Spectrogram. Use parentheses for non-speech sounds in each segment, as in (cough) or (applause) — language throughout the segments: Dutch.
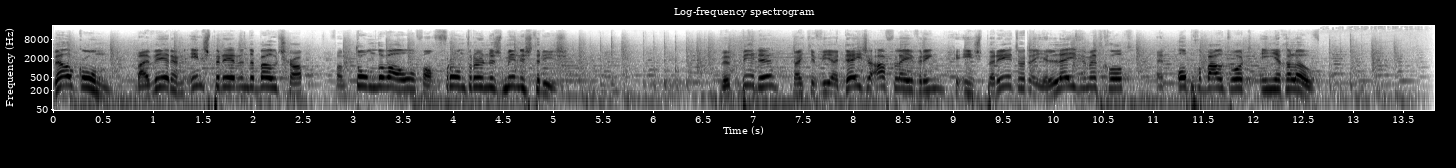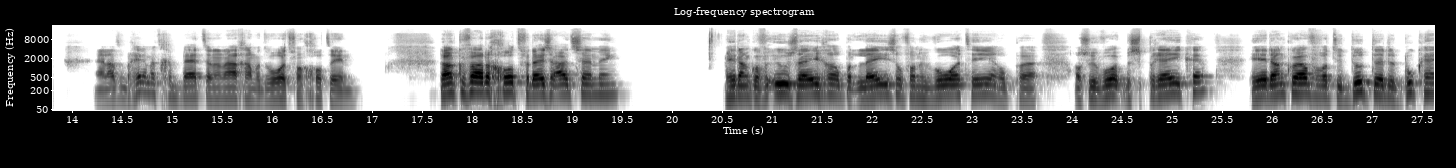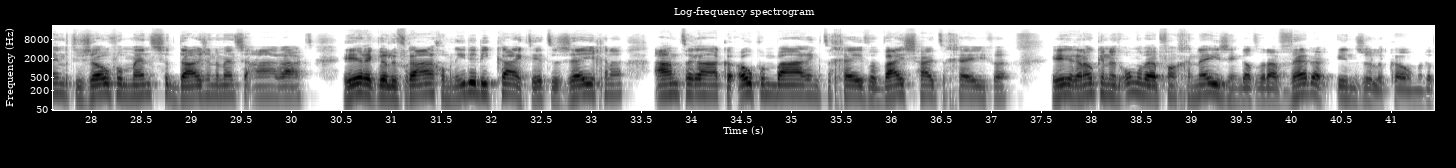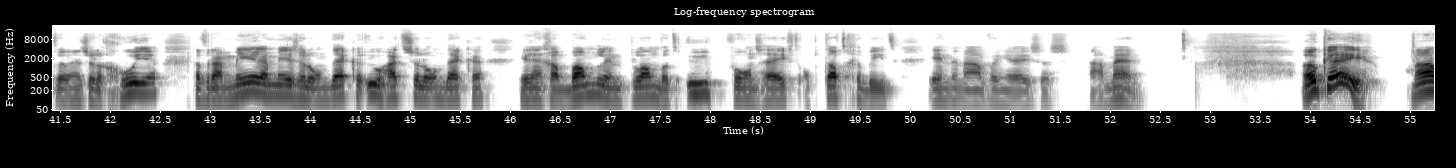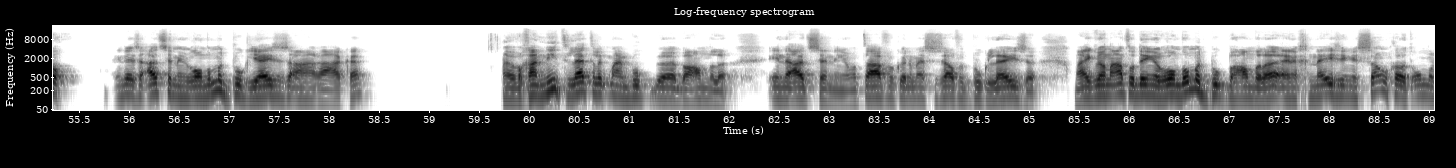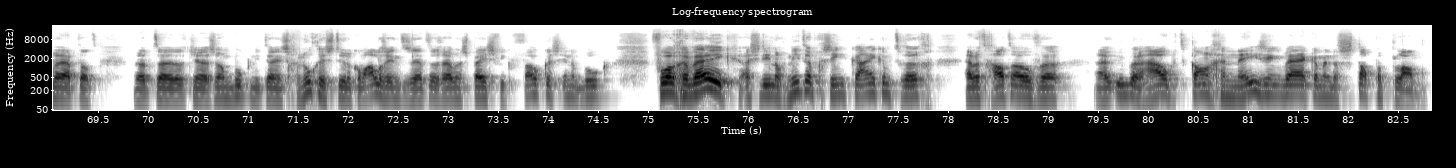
Welkom bij weer een inspirerende boodschap van Tom de Wal van Frontrunners Ministries. We bidden dat je via deze aflevering geïnspireerd wordt in je leven met God en opgebouwd wordt in je geloof. En laten we beginnen met gebed en daarna gaan we het woord van God in. Dank u, Vader God, voor deze uitzending. Heer, dank u voor uw zegen op het lezen van uw woord, Heer, op, uh, als we uw woord bespreken. Heer, dank u wel voor wat u doet door het boek heen, dat u zoveel mensen, duizenden mensen aanraakt. Heer, ik wil u vragen om ieder die kijkt, Heer, te zegenen, aan te raken, openbaring te geven, wijsheid te geven. Heer, en ook in het onderwerp van genezing, dat we daar verder in zullen komen, dat we erin zullen groeien, dat we daar meer en meer zullen ontdekken, uw hart zullen ontdekken. Heer, en gaan wandelen in het plan wat u voor ons heeft op dat gebied, in de naam van Jezus. Amen. Oké, nou, in deze uitzending rondom het boek Jezus aanraken. Uh, we gaan niet letterlijk mijn boek uh, behandelen in de uitzendingen, want daarvoor kunnen mensen zelf het boek lezen. Maar ik wil een aantal dingen rondom het boek behandelen. En genezing is zo'n groot onderwerp dat, dat, uh, dat je zo'n boek niet eens genoeg is natuurlijk om alles in te zetten. Dus we hebben een specifieke focus in het boek. Vorige week, als je die nog niet hebt gezien, kijk hem terug. Hebben we het gehad over überhaupt kan genezing werken met een stappenplan.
